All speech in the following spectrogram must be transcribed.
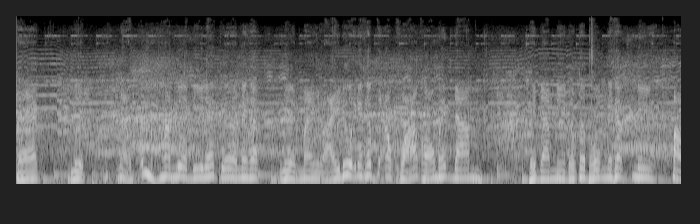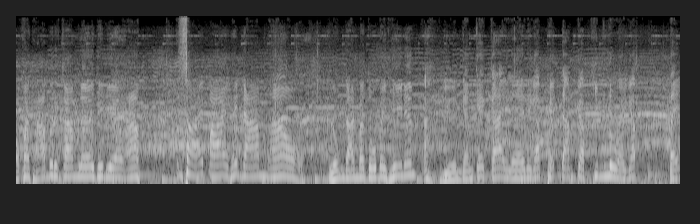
แตกเลือด น่ะห้ามเลือดดีเหลือเกินนะครับ เลือดไม่ไหลด้วยนะครับเอาขวาของเพชรดำเพชรดำนี่ดรพงศ์นะครับนี่เป่าคาถาบริกรรมเลยทีเดียวเอาซ้ายไปเพชรดำเอาลงดันประตูไปทีนึงอะยืนกันใกล้ๆเลยนะครับเพชรดำกับคิมรวยครับเตะ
